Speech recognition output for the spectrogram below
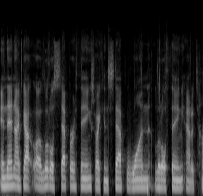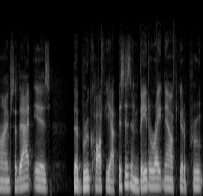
And then I've got a little stepper thing so I can step one little thing at a time. So that is the Brew Coffee app. This is in beta right now. If you go to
